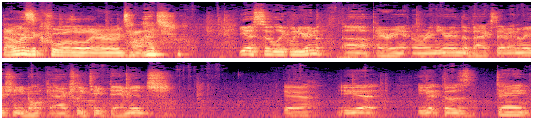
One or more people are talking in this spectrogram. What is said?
That was a cool little arrow dodge. Yeah, so like when you're in the uh, parry or when you're in the backstab animation, you don't actually take damage. Yeah, you get you get those dank,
